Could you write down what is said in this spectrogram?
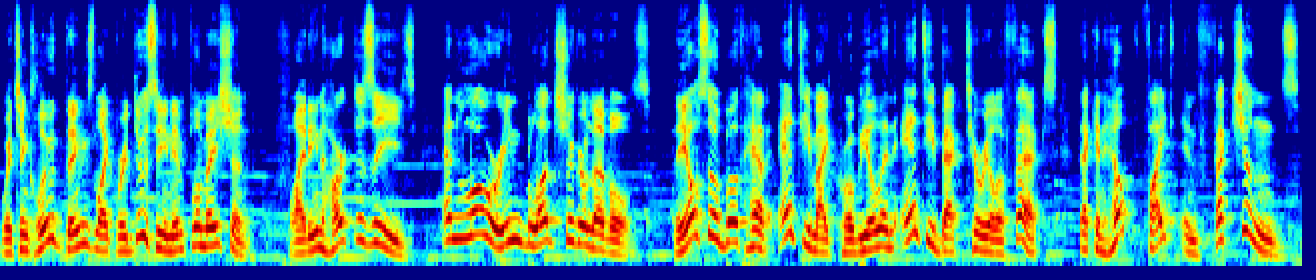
which include things like reducing inflammation, fighting heart disease, and lowering blood sugar levels. They also both have antimicrobial and antibacterial effects that can help fight infections.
